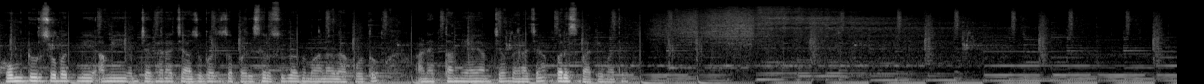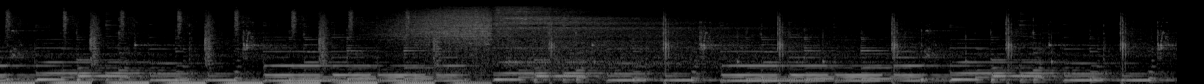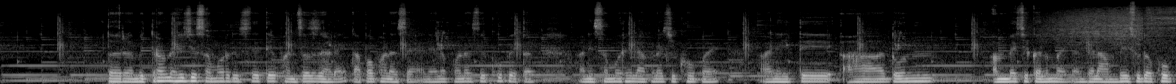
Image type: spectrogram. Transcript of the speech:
होम टूरसोबत मी आम्ही आमच्या घराच्या आजूबाजूचा परिसरसुद्धा तुम्हाला दाखवतो. आणि आत्ता मी आहे आमच्या घराच्या परसबागेमध्ये. तर मित्रांनो हे जे समोर दिसते ते फणसाचं झाड आहे कापा फणस आहे. आणि याला फणस हे खूप येतात. आणि समोर हे लाकडाची खूप आहे. आणि ते हा दोन आंब्याचे कलम आहेत. आणि त्याला आंबेसुद्धा खूप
